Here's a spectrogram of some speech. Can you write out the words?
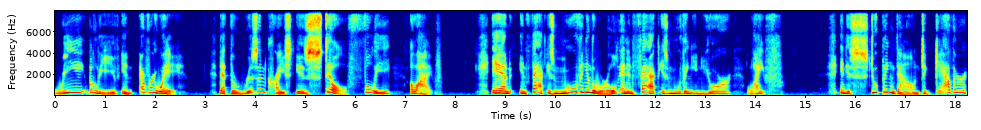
we believe in every way that the risen Christ is still fully alive. And in fact, is moving in the world, and in fact, is moving in your life and is stooping down to gather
